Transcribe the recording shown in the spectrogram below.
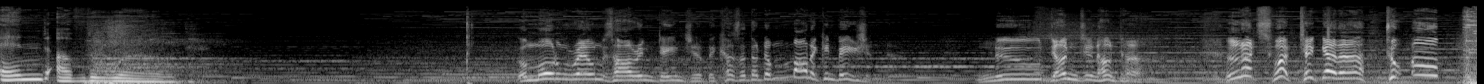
end of the world. The mortal realms are in danger because of the demonic invasion. New Dungeon Hunter, let's work together to open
